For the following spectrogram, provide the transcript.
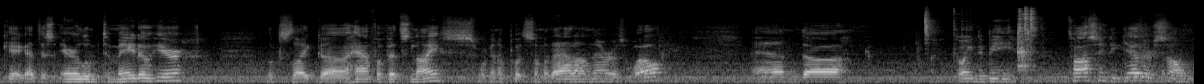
Okay, I got this heirloom tomato here. Looks like uh, half of it's nice. We're going to put some of that on there as well. And uh, going to be tossing together some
